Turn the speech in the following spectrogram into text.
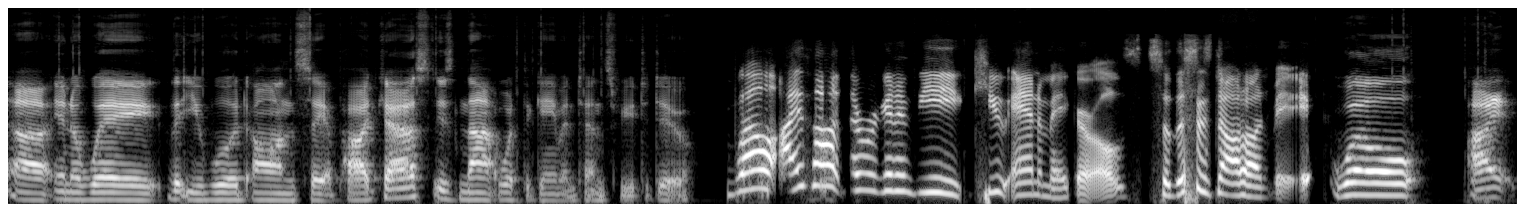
uh, in a way that you would on, say, a podcast is not what the game intends for you to do. Well, I thought there were gonna be cute anime girls, so this is not on me. Well, I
